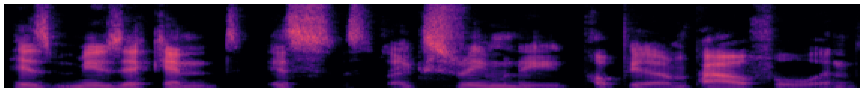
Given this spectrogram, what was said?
his music and is extremely popular and powerful and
